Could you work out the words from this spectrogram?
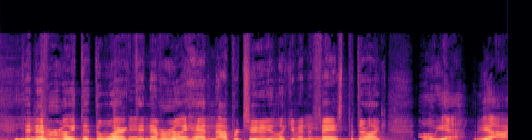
they never really did the work. They never really had an opportunity to look him in the face, but they're like, oh, yeah, yeah, I,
